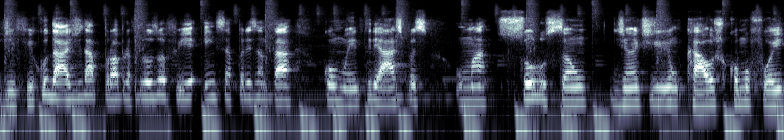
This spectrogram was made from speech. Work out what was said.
dificuldades da própria filosofia em se apresentar como, entre aspas, uma solução diante de um caos como foi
